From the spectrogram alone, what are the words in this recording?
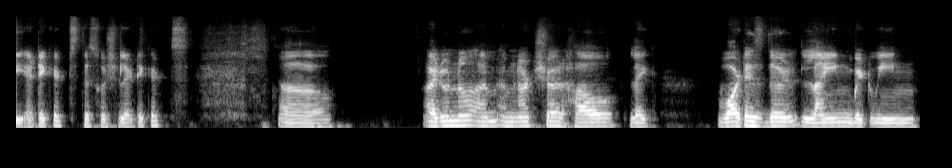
the etiquettes the social etiquettes uh, i don't know i'm i'm not sure how like what is the line between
